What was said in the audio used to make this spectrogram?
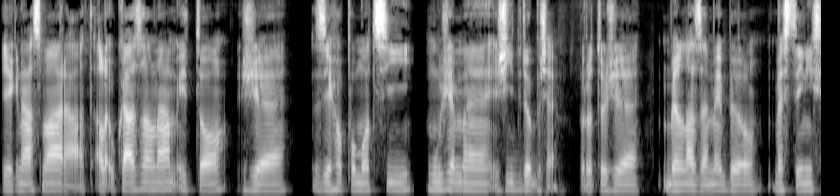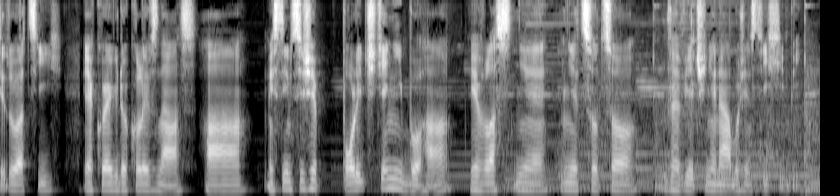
jak nás má rád, ale ukázal nám i to, že s jeho pomocí můžeme žít dobře, protože byl na zemi, byl ve stejných situacích, jako je kdokoliv z nás. A myslím si, že poličtění Boha je vlastně něco, co ve většině náboženství chybí.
